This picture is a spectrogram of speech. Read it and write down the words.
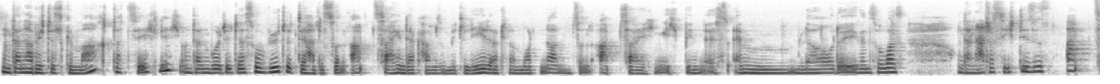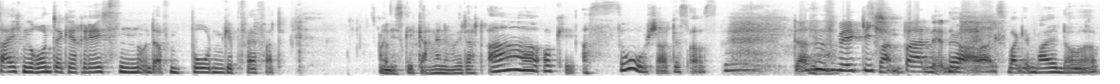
Und dann habe ich das gemacht tatsächlich und dann wurde der so wütend. Der hatte so ein Abzeichen, der kam so mit Lederklamotten an, so ein Abzeichen, ich bin SMler oder irgend sowas. Und dann hat er sich dieses Abzeichen runtergerissen und auf den Boden gepfeffert. Und ist gegangen und mir gedacht, ah, okay, ach so schaut das aus. Das ja, ist wirklich war, spannend. Ja, es war gemein, aber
